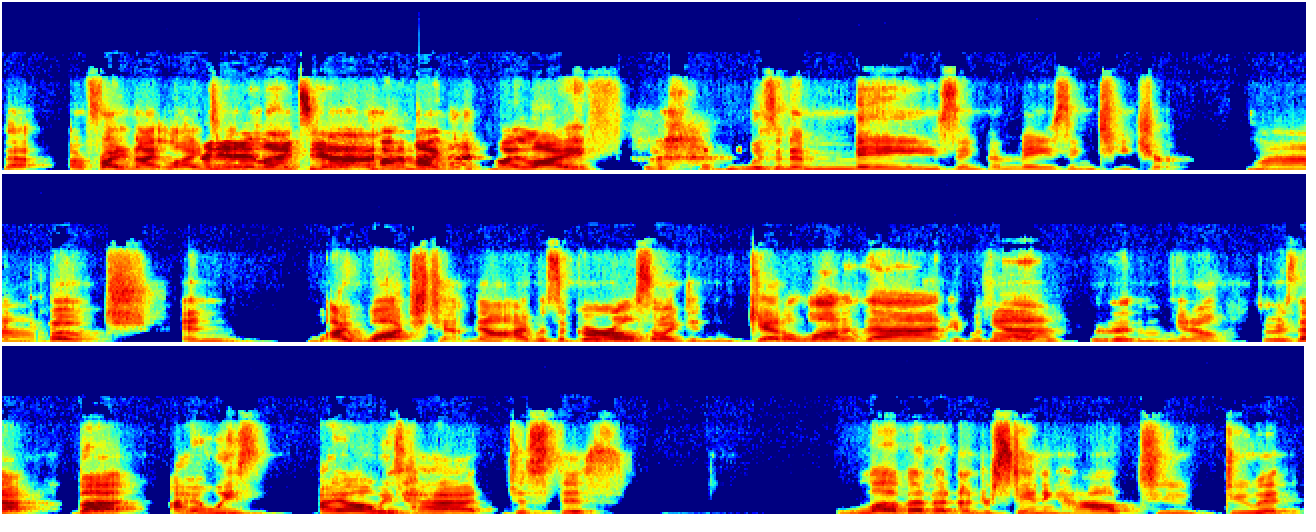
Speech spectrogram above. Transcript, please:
that or Friday Night Lights. Friday Night Lights, yeah. Kind of my my life. And he was an amazing, amazing teacher. Wow. And coach. And I watched him. Now I was a girl, so I didn't get a lot of that. It was yeah. all with it, and you know, so it was that. But I always, I always had just this love of it, understanding how to do it,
